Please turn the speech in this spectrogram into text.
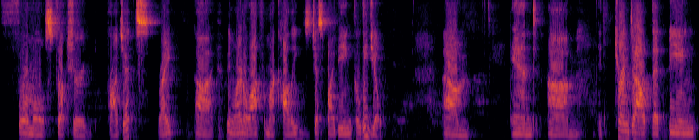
formal, structured projects, right? Uh, We can learn a lot from our colleagues just by being collegial. Um, And um, it turns out that being,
